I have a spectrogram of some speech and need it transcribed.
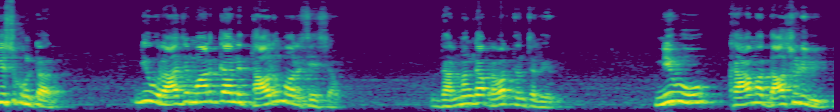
తీసుకుంటారు. నీవు రాజమార్గాన్ని తారుమారు చేశావు. ధర్మంగా ప్రవర్తించలేదు. నీవు కామదాసుడివి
